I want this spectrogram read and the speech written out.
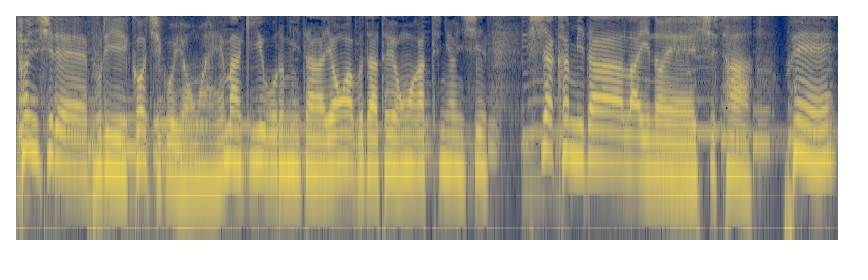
현실의 불이 꺼지고 영화의 막이 오릅니다. 영화보다 더 영화 같은 현실 시작합니다. 라이너의 시사회.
